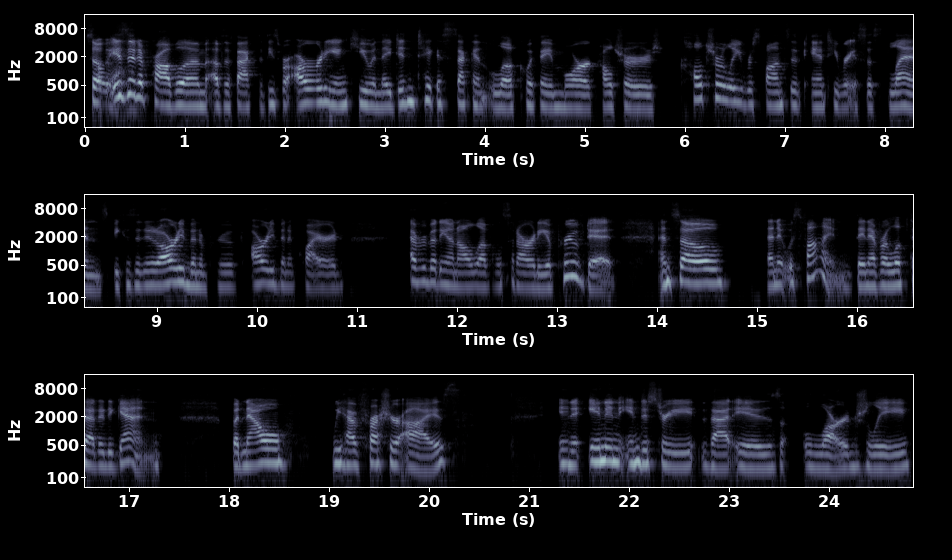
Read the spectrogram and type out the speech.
So is it a problem of the fact that these were already in queue and they didn't take a second look with a more cultures culturally responsive anti-racist lens because it had already been approved, already been acquired. Everybody on all levels had already approved it. And so then it was fine. They never looked at it again. But now we have fresher eyes in a, in an industry that is largely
